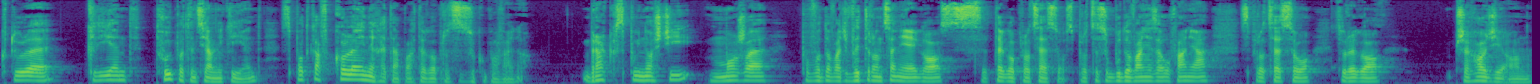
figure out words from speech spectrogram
które klient, twój potencjalny klient spotka w kolejnych etapach tego procesu kupowego. Brak spójności może powodować wytrącenie jego z tego procesu, z procesu budowania zaufania, z procesu, którego przechodzi on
